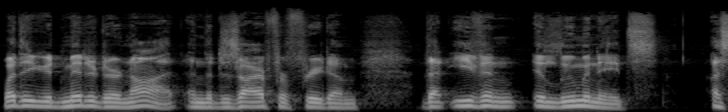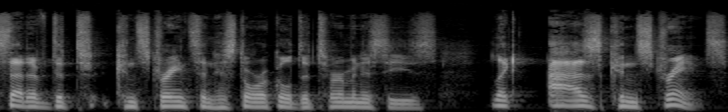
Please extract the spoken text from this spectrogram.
whether you admit it or not and the desire for freedom that even illuminates a set of det- constraints and historical determinacies like as constraints.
